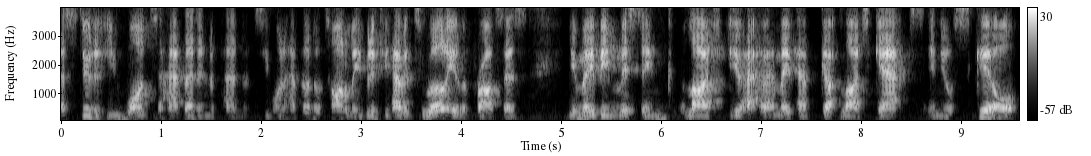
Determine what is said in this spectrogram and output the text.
a student, you want to have that independence, you want to have that autonomy. But if you have it too early in the process, you may be missing large, you have, may have got large gaps in your skill.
